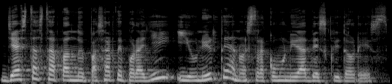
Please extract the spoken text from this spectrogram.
Ya estás tardando en pasarte por allí y unirte a nuestra comunidad de escritores.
